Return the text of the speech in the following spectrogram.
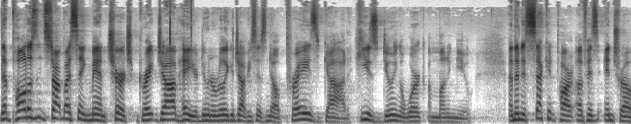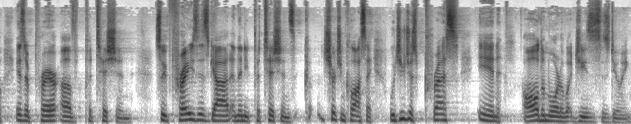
That Paul doesn't start by saying, Man, church, great job. Hey, you're doing a really good job. He says, No, praise God. He is doing a work among you. And then his second part of his intro is a prayer of petition. So he praises God and then he petitions. Church in Colossae, would you just press in all the more to what Jesus is doing?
